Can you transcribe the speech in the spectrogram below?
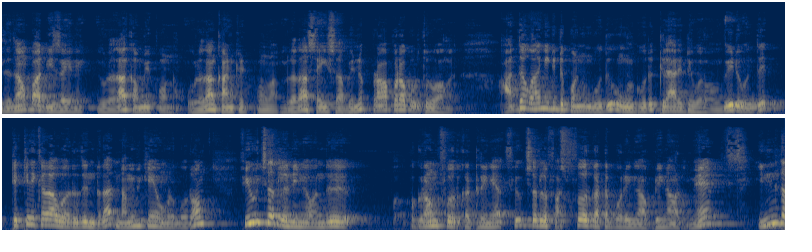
இதுதான்ப்பா டிசைனு இவ்வளோ தான் கம்மி பண்ணணும் இவ்வளோ தான் கான்கிரீட் பண்ணணும் இவ்வளோ தான் சைஸ் அப்படின்னு ப்ராப்பராக கொடுத்துருவாங்க. அதை வாங்கிக்கிட்டு பண்ணும்போது உங்களுக்கு ஒரு கிளாரிட்டி வரும். வீடு வந்து டெக்னிக்கலாக வருதுன்ற நம்பிக்கையும் உங்களுக்கு வரும். ஃப்யூச்சரில் நீங்கள் வந்து இப்போ கிரவுண்ட் ஃப்ளோர் கட்டுறீங்க ஃபியூச்சரில் ஃபஸ்ட் ஃப்ளோர் கட்ட போகிறீங்க அப்படின்னாலுமே இந்த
